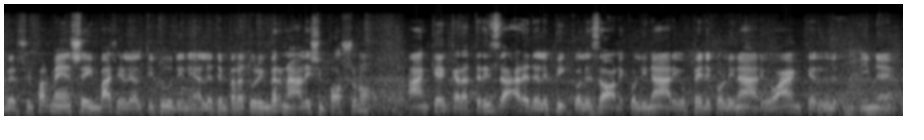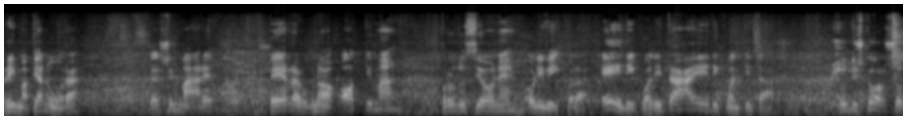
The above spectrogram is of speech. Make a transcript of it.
verso il Parmense, in base alle altitudini e alle temperature invernali si possono anche caratterizzare delle piccole zone collinari o pedecollinari o anche in prima pianura verso il mare per un'ottima produzione olivicola e di qualità e di quantità. Sul discorso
